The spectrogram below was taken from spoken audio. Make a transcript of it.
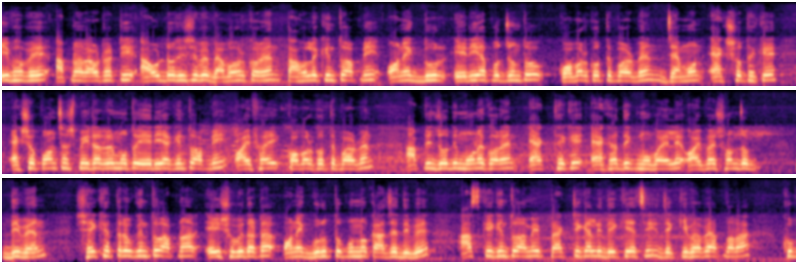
এইভাবে আপনার রাউটারটি আউটডোর হিসেবে ব্যবহার করেন, তাহলে কিন্তু আপনি অনেক দূর এরিয়া পর্যন্ত কভার করতে পারবেন। যেমন একশো থেকে একশো পঞ্চাশ মিটারের মতো এরিয়া কিন্তু আপনি ওয়াইফাই কভার করতে পারবেন। আপনি যদি মনে করেন এক থেকে একাধিক মোবাইলে ওয়াইফাই সংযোগ দিবেন সেই ক্ষেত্রেও কিন্তু আপনার এই সুবিধাটা অনেক গুরুত্বপূর্ণ কাজে দিবে। আজকে কিন্তু আমি প্র্যাকটিক্যালি দেখিয়েছি যে কীভাবে আপনারা খুব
